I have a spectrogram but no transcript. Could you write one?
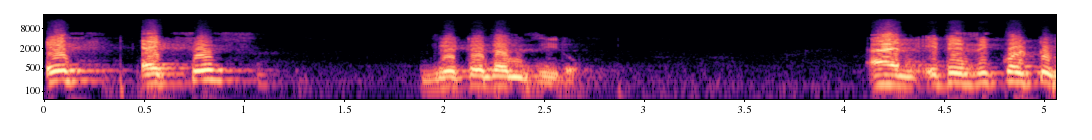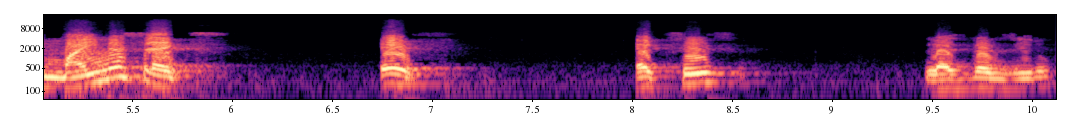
if x is greater than 0 and it is equal to minus x if x is less than 0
